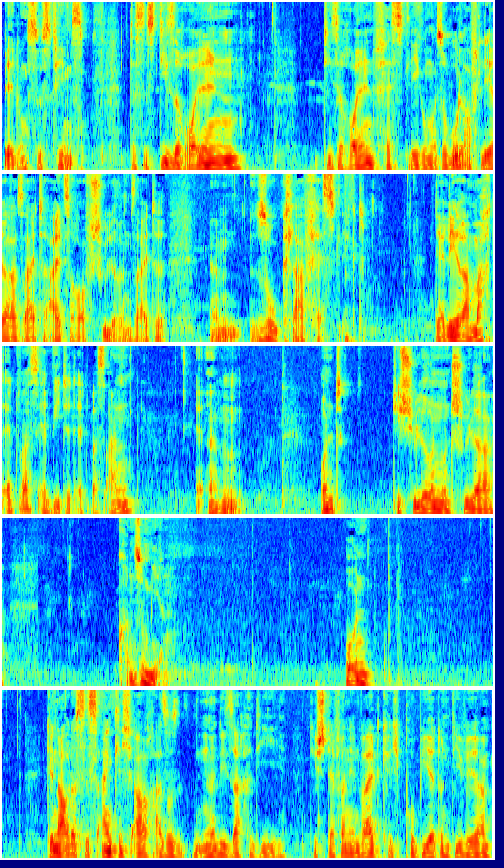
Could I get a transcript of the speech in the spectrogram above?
Bildungssystems. Das ist diese Rollen, diese Rollenfestlegung sowohl auf Lehrerseite als auch auf Schülerinnenseite ähm, so klar festlegt. Der Lehrer macht etwas, er bietet etwas an ähm, und die Schülerinnen und Schüler konsumieren. Und genau das ist eigentlich auch, also ne, die Sache, die, die Stefan in Waldkirch probiert und die wir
